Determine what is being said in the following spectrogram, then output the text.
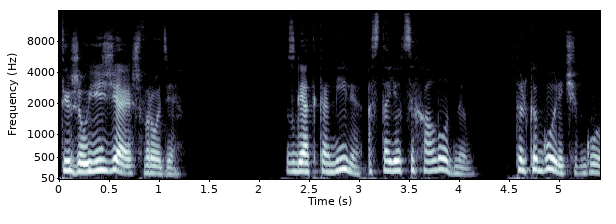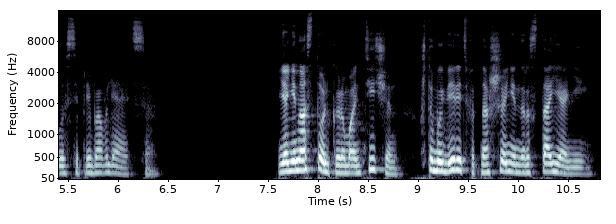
«Ты же уезжаешь вроде». Взгляд Камиля остается холодным, только горечи в голосе прибавляется. «Я не настолько романтичен, чтобы верить в отношения на расстоянии».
